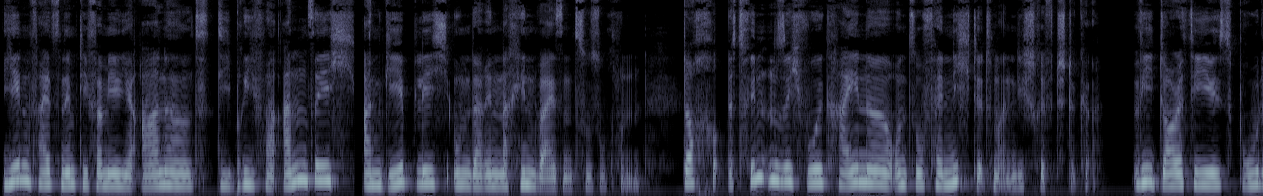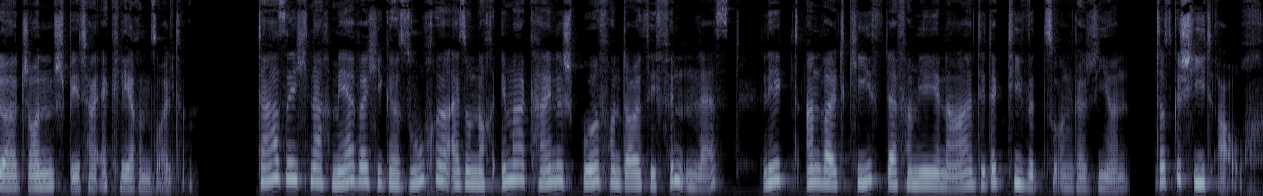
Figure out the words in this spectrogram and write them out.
Jedenfalls nimmt die Familie Arnold die Briefe an sich, angeblich, um darin nach Hinweisen zu suchen. Doch es finden sich wohl keine und so vernichtet man die Schriftstücke, wie Dorothys Bruder John später erklären sollte. Da sich nach mehrwöchiger Suche also noch immer keine Spur von Dorothy finden lässt, legt Anwalt Keith der Familie nahe, Detektive zu engagieren. Das geschieht auch.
